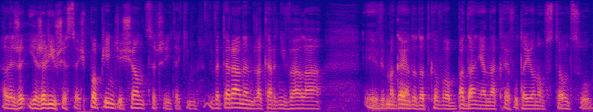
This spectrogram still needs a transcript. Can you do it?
ale że, jeżeli już jesteś po 50, czyli takim weteranem dla karniwala, yy, wymagają dodatkowo badania na krew utajoną w stolcu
